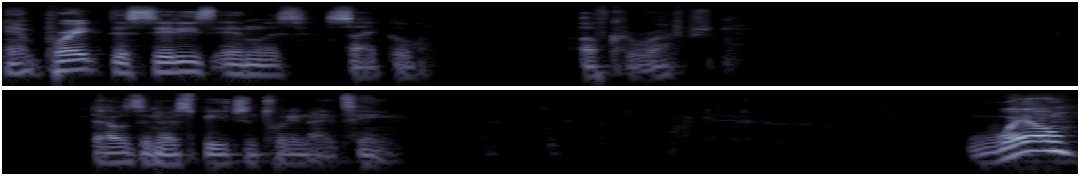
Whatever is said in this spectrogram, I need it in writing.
and break the city's endless cycle of corruption. That was in her speech in 2019. Well,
